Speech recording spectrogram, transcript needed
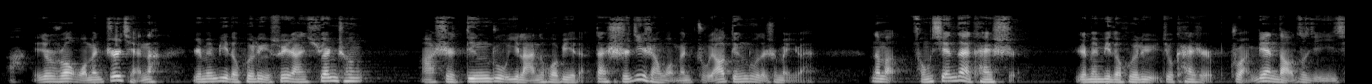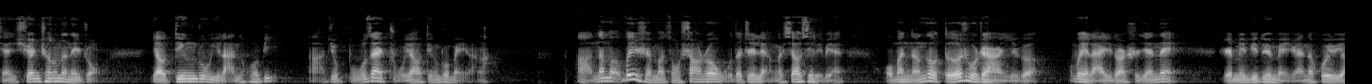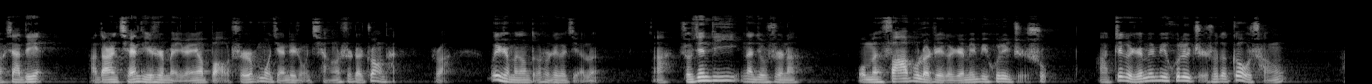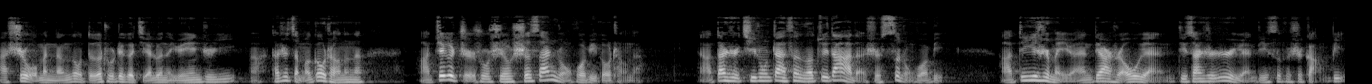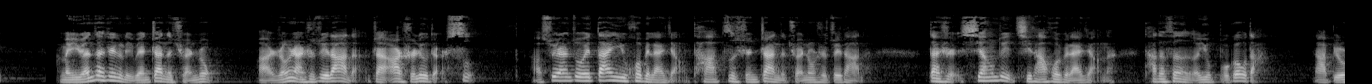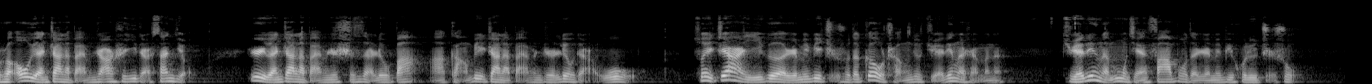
啊，也就是说，我们之前呢，人民币的汇率虽然宣称啊是盯住一篮子货币的，但实际上我们主要盯住的是美元。那么从现在开始，人民币的汇率就开始转变到自己以前宣称的那种要盯住一篮子货币。啊，就不再主要盯住美元了，啊，那么为什么从上周五的这两个消息里边，我们能够得出这样一个未来一段时间内人民币对美元的汇率要下跌？啊，当然前提是美元要保持目前这种强势的状态，是吧？为什么能得出这个结论？啊，首先第一，那就是呢，我们发布了这个人民币汇率指数，啊，这个人民币汇率指数的构成，啊，是我们能够得出这个结论的原因之一，啊，它是怎么构成的呢？啊，这个指数是由十三种货币构成的，啊，但是其中占份额最大的是四种货币，啊，第一是美元，第二是欧元，第三是日元，第四个是港币。美元在这个里边占的权重，啊，仍然是最大的，占二十六点四。啊，虽然作为单一货币来讲，它自身占的权重是最大的，但是相对其他货币来讲呢，它的份额又不够大。啊，比如说欧元占了百分之二十一点三九，日元占了百分之十四点六八，啊，港币占了百分之六点五五。所以，这样一个人民币指数的构成就决定了什么呢？决定了目前发布的人民币汇率指数，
